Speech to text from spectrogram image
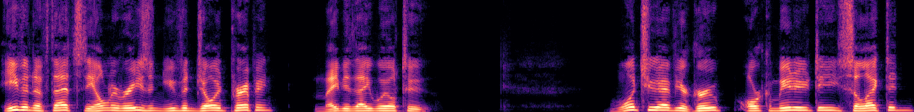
Even if that's the only reason you've enjoyed prepping, maybe they will too. Once you have your group or community selected,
